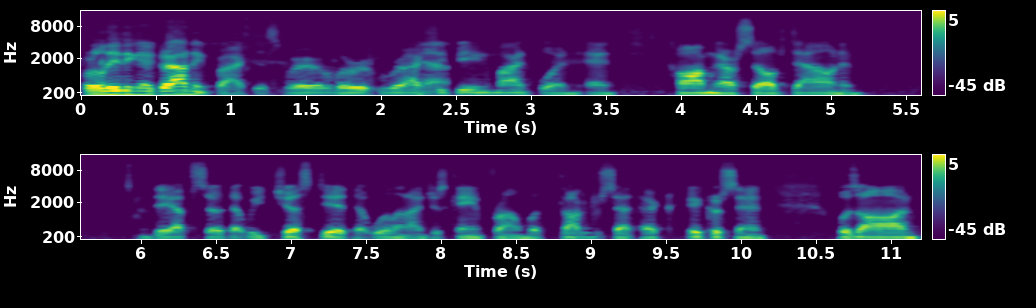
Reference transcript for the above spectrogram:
we're leading a grounding practice. We're we're we're actually Yeah. being mindful and and calming ourselves down and the episode that we just did that Will and I just came from with mm-hmm. Dr. Seth Hick- Hickerson was on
